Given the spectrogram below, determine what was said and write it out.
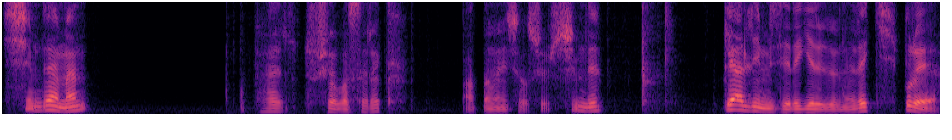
Şimdi hemen her tuşa basarak atlamaya çalışıyoruz. Şimdi geldiğimiz yere geri dönerek buraya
